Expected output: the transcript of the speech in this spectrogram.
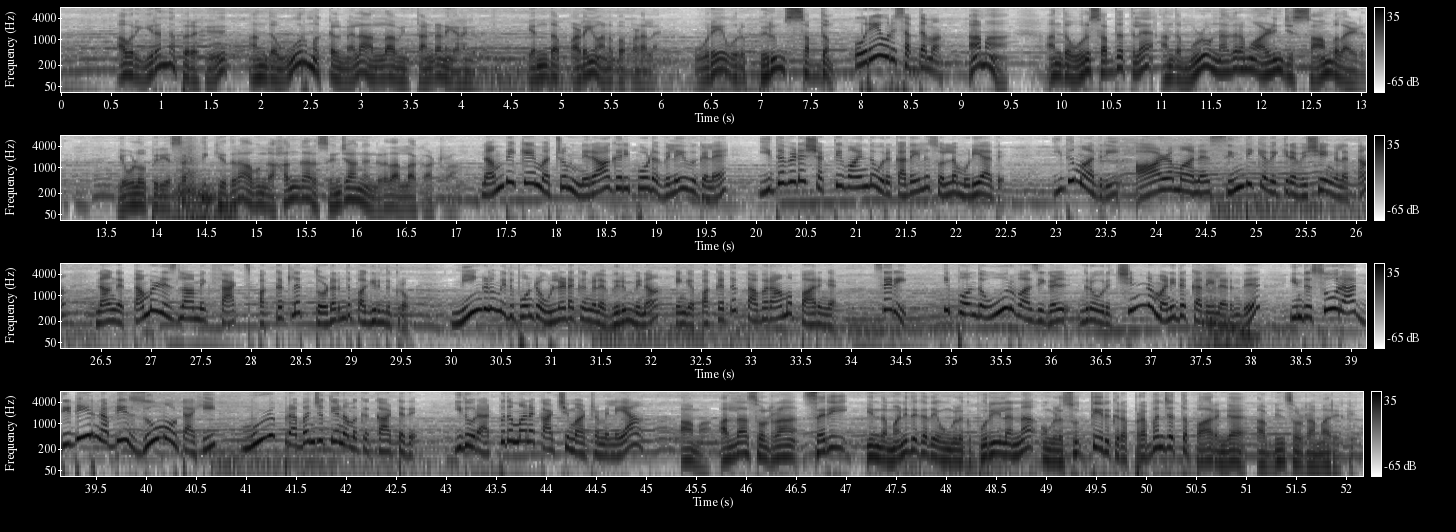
அவர் இறந்த பிறகு அந்த ஊர் மக்கள் மேல அல்லாவின் தண்டனை இறங்குது. எந்த படையும் அனுப்பப்படல. ஒரே ஒரு பெரும் சப்தம். ஒரே ஒரு சப்தமா? ஆமா அந்த ஒரு சப்தத்துல அந்த முழு நகரமும் அழிஞ்சு சாம்பல் ஆயிடுது எவ்வளவு பெரிய சக்திக்கு எதிராக அவங்க அகங்காரம் செஞ்சாங்கங்கிறத அல்லாஹ் காட்டுறான். நம்பிக்கை மற்றும் நிராகரிப்போட விளைவுகளை இதைவிட சக்தி வாய்ந்த ஒரு கதையில சொல்ல முடியாது. இது மாதிரி ஆழமான சிந்திக்க வைக்கிற விஷயங்களை தான் நாங்க தமிழ் இஸ்லாமிக் ஃபேக்ட்ஸ் பக்கத்துல தொடர்ந்து பகிர்ந்துக்கிறோம். நீங்களும் இது போன்ற உள்ளடக்கங்களை விரும்பினா எங்க பக்கத்தை தவறாம பாருங்க. சரி இப்போ அந்த ஊர்வாசிகள்ங்கிற ஒரு சின்ன மனித கதையில இருந்து இந்த சூறா திடீர்னு அப்படியே ஜூம் அவுட் ஆகி முழு பிரபஞ்சத்தையும் நமக்கு காட்டுது. இது ஒரு அற்புதமான காட்சி மாற்றம் இல்லையா? ஆமா அல்லாஹ் சொல்றான் சரி இந்த மனித கதை உங்களுக்கு புரியலன்னா உங்களை சுத்தி இருக்கிற பிரபஞ்சத்தை பாருங்க அப்படின்னு சொல்ற மாதிரி இருக்கு.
